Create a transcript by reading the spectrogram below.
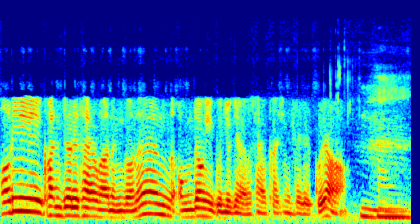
허리 관절을 사용하는 거는 엉덩이 근육이라고 생각하시면 되겠고요. 음. 아,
